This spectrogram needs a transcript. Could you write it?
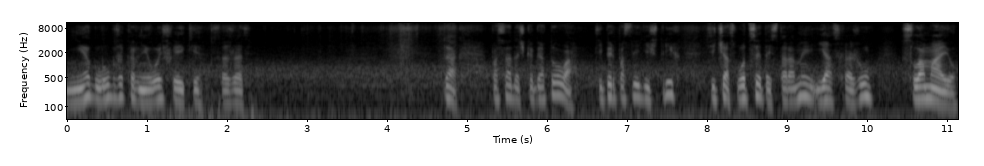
не глубже корневой шейки сажать. Так, посадочка готова. Теперь последний штрих. Сейчас вот с этой стороны я схожу, сломаю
